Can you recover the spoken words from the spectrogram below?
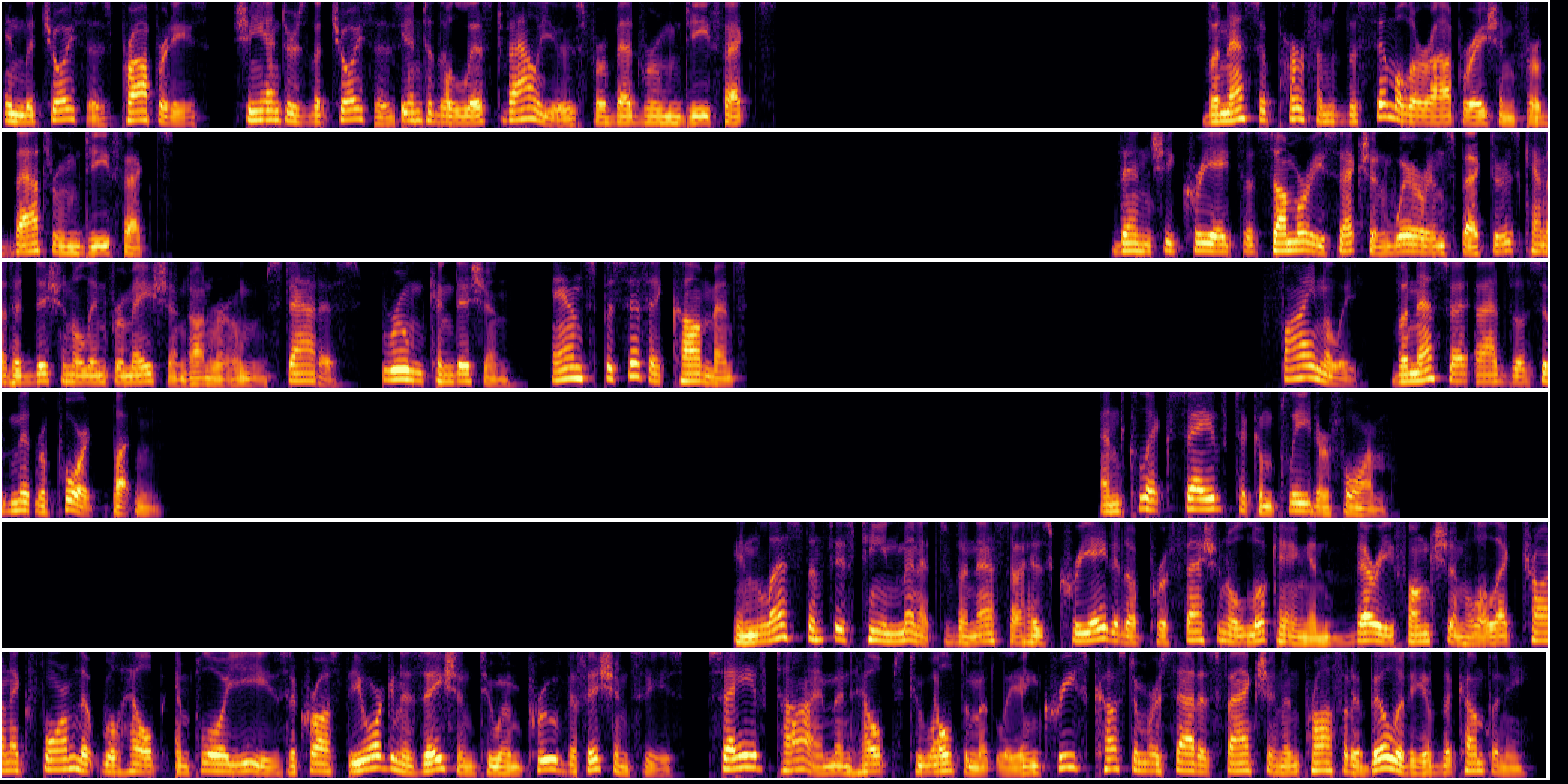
In the Choices properties, she enters the choices into the list values for bedroom defects. Vanessa performs the similar operation for bathroom defects. Then she creates a summary section where inspectors can add additional information on room status, room condition, and specific comments. Finally, Vanessa adds a Submit Report button. And click Save to complete her form. In less than 15 minutes Vanessa has created a professional-looking and very functional electronic form that will help employees across the organization to improve efficiencies, save time and helps to ultimately increase customer satisfaction and profitability of the company.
